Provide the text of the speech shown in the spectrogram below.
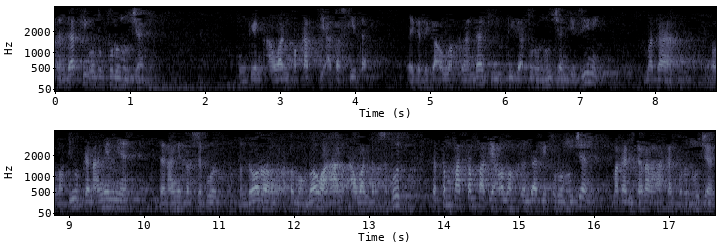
kehendaki untuk turun hujan. Mungkin awan pekat di atas kita. Tapi ketika Allah kehendaki tidak turun hujan di sini, maka Allah tiupkan anginnya dan angin tersebut mendorong atau membawa awan tersebut ke tempat-tempat yang Allah kehendaki turun hujan, maka di sana akan turun hujan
